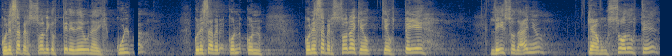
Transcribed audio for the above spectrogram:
con esa persona que usted le debe una disculpa, con esa, con, esa persona que, que a usted le hizo daño, que abusó de usted.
